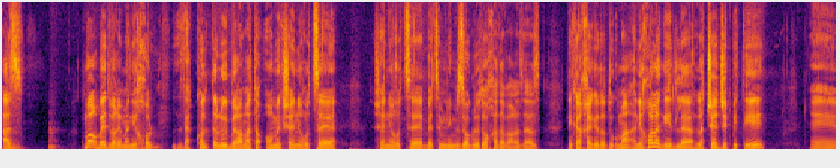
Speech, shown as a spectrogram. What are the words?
אז, כמו הרבה דברים, אני יכול, זה הכל תלוי ברמת העומק שאני רוצה, שאני רוצה בעצם למזוג לתוך הדבר הזה. אז ניקח רגע את הדוגמה. אני יכול להגיד לצ'אט GPT, אה,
